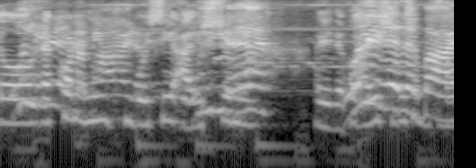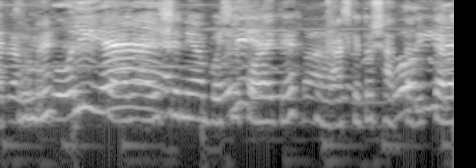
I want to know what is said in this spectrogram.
তো এখন আমি বসি আয়ুষ নিয়ে। এই দেখো আয়ুষ বসে বাথরুমে? তো আয়ুষ নিয়ে বসে পড়াইতে। আজকে তো সাত তারিখ তেরো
